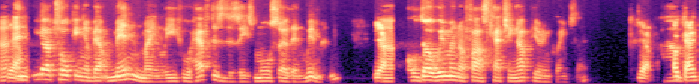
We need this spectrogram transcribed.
Uh, yeah. And we are talking about men mainly who have this disease more so than women. Yeah. Uh, although women are fast catching up here in Queensland. Yeah. Um, okay.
